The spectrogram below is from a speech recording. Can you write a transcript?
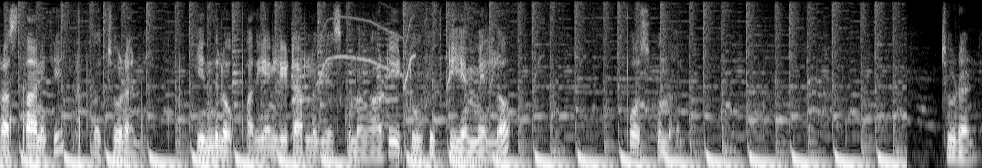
ప్రస్తుతానికి చూడండి. ఇందులో పదిహేను లీటర్లు చేసుకున్నాం కాబట్టి టూ ఫిఫ్టీ ఎంఎల్లో పోసుకున్నాను చూడండి.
